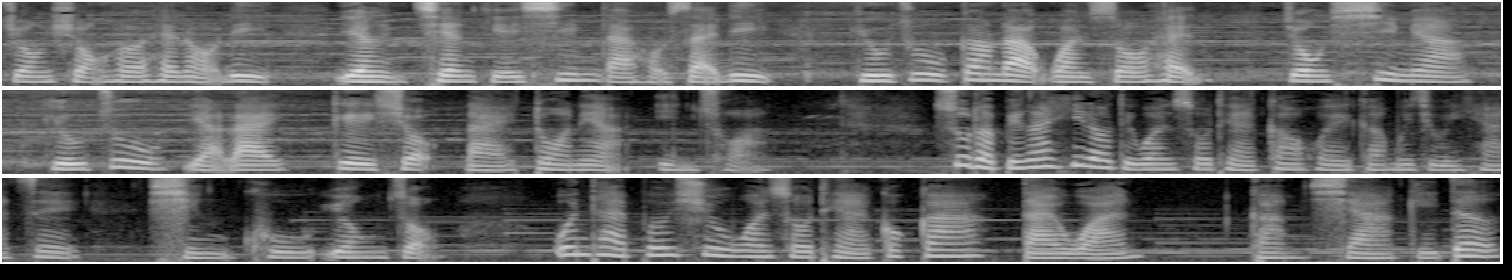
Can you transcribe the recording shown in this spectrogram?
将上好献予你，用谦虚的心来服侍你。求主降临阮所献，将性命求主也来继续来带领引传。赐了平安喜乐，伫阮所听的教会，甲每一位兄弟身躯臃肿。温台保守阮所听的国家台湾，感谢祈祷，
